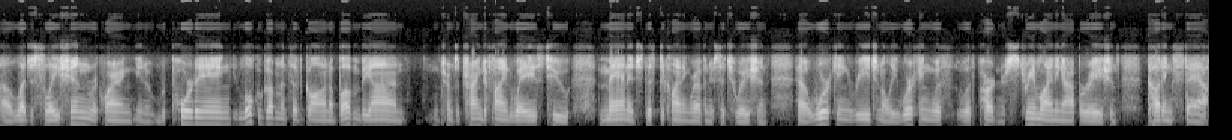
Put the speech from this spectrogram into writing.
uh, legislation requiring you know reporting. Local governments have gone above and beyond in terms of trying to find ways to manage this declining revenue situation, uh, working regionally, working with, with partners, streamlining operations, cutting staff.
